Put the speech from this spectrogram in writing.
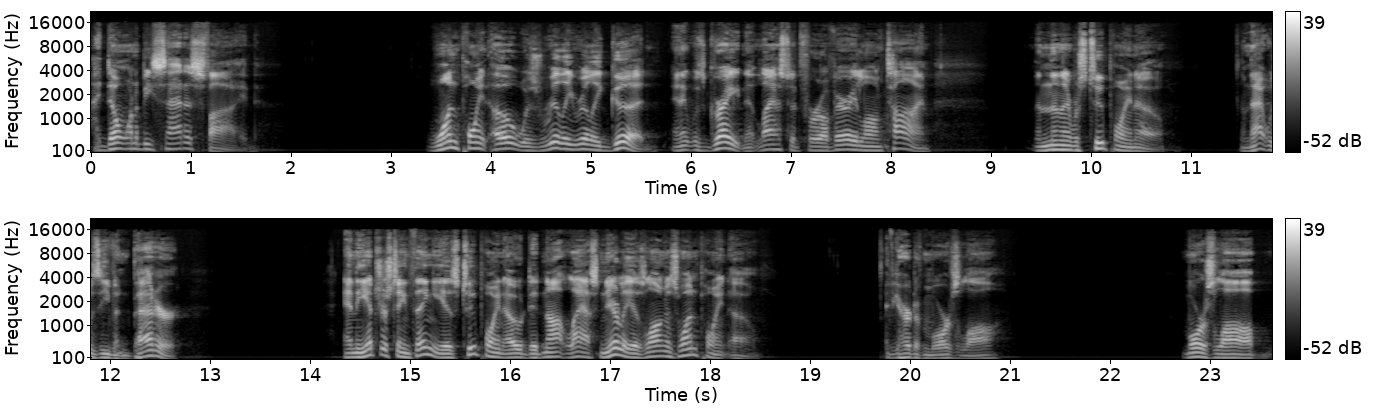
I don't want to be satisfied. 1.0 was really, really good and it was great and it lasted for a very long time. And then there was 2.0 and that was even better. And the interesting thing is 2.0 did not last nearly as long as 1.0. Have you heard of Moore's Law? Moore's Law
